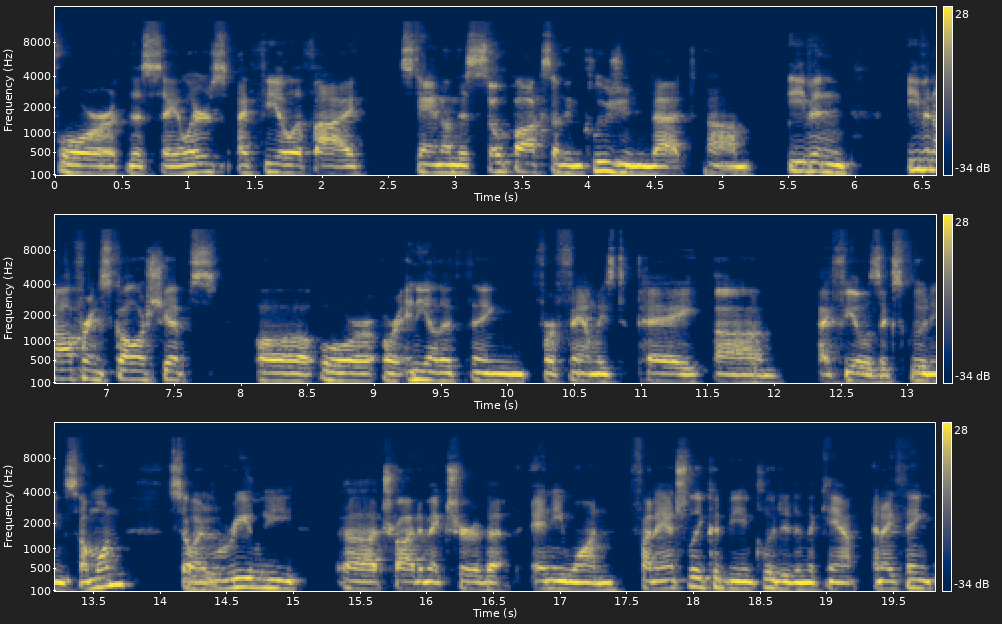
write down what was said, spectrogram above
for the sailors. I feel if I stand on this soapbox of inclusion, that um, even even offering scholarships uh, or or any other thing for families to pay um, I feel is excluding someone. So mm-hmm. I really uh, try to make sure that anyone financially could be included in the camp. And I think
